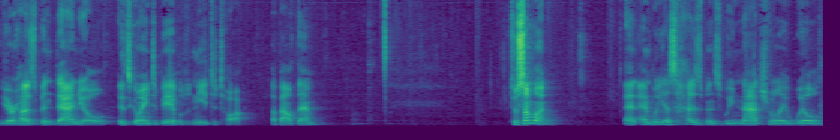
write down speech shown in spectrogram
your husband Daniel is going to be able to need to talk about them to someone. And, and we, as husbands, we naturally will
